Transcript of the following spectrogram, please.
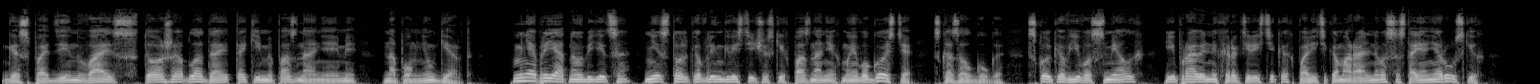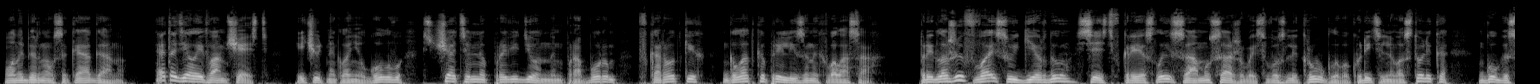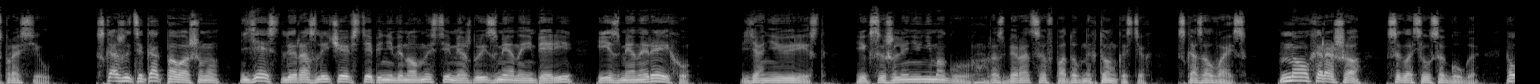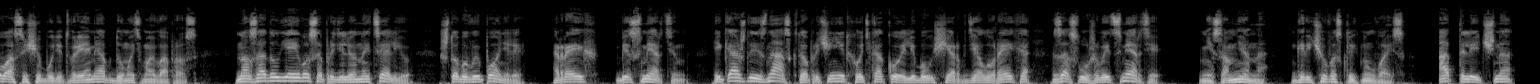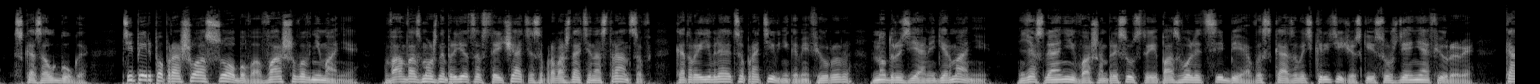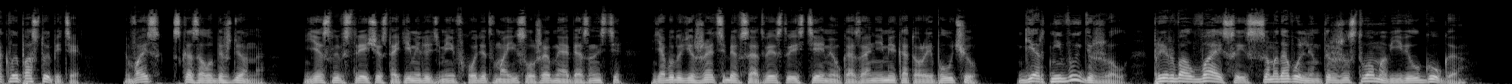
«Господин Вайс тоже обладает такими познаниями», — напомнил Герд. «Мне приятно убедиться не столько в лингвистических познаниях моего гостя», — сказал Гуга, «сколько в его смелых и правильных характеристиках политико-морального состояния русских». Он обернулся к Иоганну. «Это делает вам честь», и чуть наклонил голову с тщательно проведенным пробором в коротких, гладко прилизанных волосах. Предложив Вайсу и Герду сесть в кресло и сам усаживаясь возле круглого курительного столика, Гуга спросил — Скажите, как по-вашему, есть ли различия в степени виновности между изменой империи и изменой Рейху? Я не юрист и, к сожалению, не могу разбираться в подобных тонкостях, сказал Вайс. Ну, хорошо, согласился Гуга. У вас еще будет время обдумать мой вопрос. Но задал я его с определенной целью, чтобы вы поняли. Рейх бессмертен, и каждый из нас, кто причинит хоть какой-либо ущерб делу Рейха, заслуживает смерти. Несомненно, горячо воскликнул Вайс. «Отлично», — сказал Гуга. «Теперь попрошу особого вашего внимания. Вам, возможно, придется встречать и сопровождать иностранцев, которые являются противниками фюрера, но друзьями Германии. Если они в вашем присутствии позволят себе высказывать критические суждения о фюрере, как вы поступите?» Вайс сказал убежденно. «Если встреча с такими людьми входит в мои служебные обязанности, я буду держать себя в соответствии с теми указаниями, которые получу». Герт не выдержал, прервал Вайса и с самодовольным торжеством объявил Гуга.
